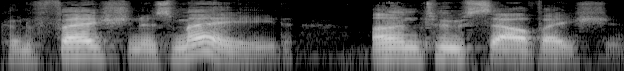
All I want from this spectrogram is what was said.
confession is made unto salvation.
